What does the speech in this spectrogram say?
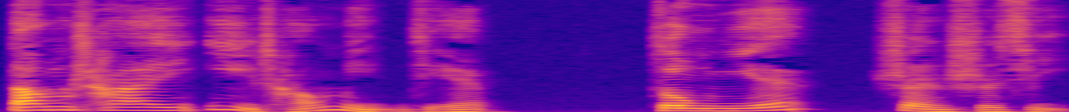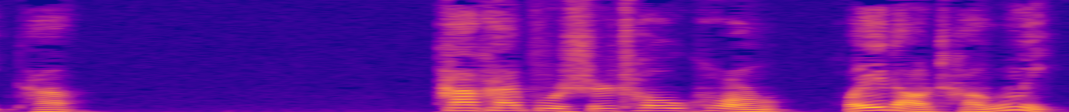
当差异常敏捷，总爷甚是喜他。他还不时抽空回到城里，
